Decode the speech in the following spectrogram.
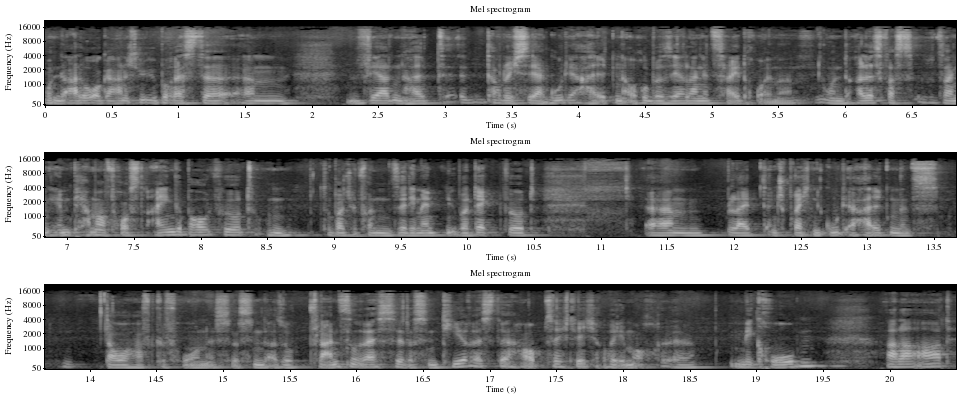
Und alle organischen Überreste ähm, werden halt dadurch sehr gut erhalten, auch über sehr lange Zeiträume. Und alles, was sozusagen im Permafrost eingebaut wird und zum Beispiel von Sedimenten überdeckt wird, ähm, bleibt entsprechend gut erhalten, wenn es dauerhaft gefroren ist. Das sind also Pflanzenreste, das sind Tierreste hauptsächlich, aber eben auch äh, Mikroben aller Art.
